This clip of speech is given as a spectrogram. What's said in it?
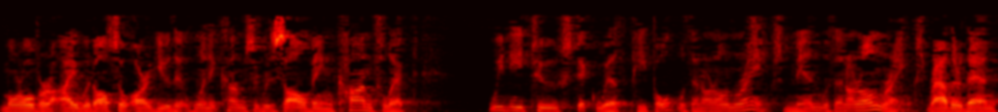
Moreover, I would also argue that when it comes to resolving conflict, we need to stick with people within our own ranks, men within our own ranks, rather than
